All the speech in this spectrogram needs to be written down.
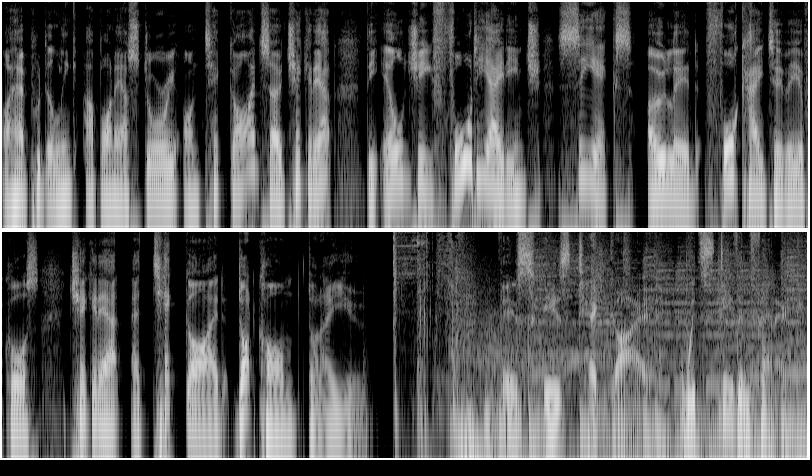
I have put a link up on our story on Tech Guide, so check it out. The LG 48-inch CX OLED 4K TV, of course. Check it out at techguide.com.au. This is Tech Guide with Stephen Fenech.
